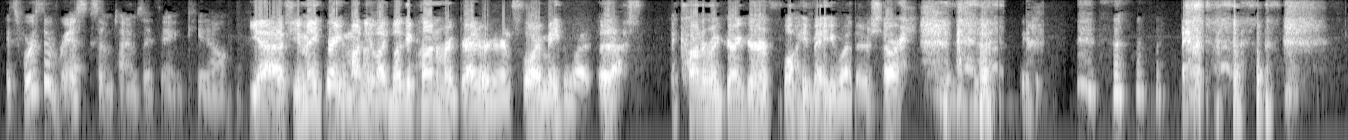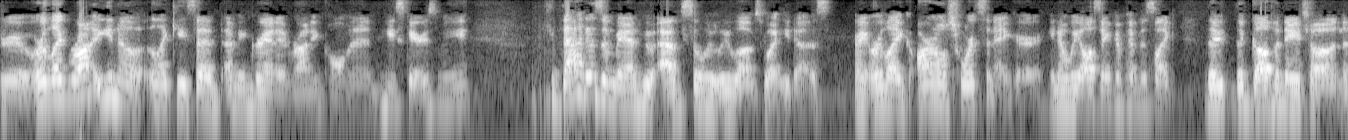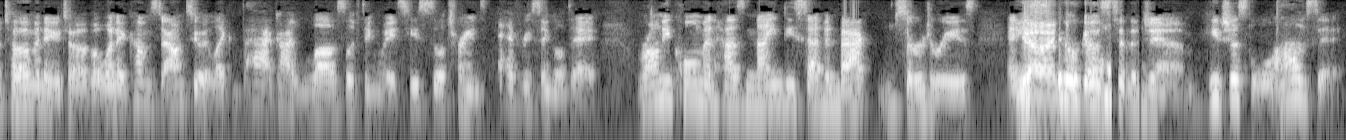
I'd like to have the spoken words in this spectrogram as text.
It's worth a risk sometimes, I think, you know. Yeah, if you make great money, like look at Conor McGregor and Floyd Mayweather. Ugh, Conor McGregor and Floyd Mayweather. Sorry. True. Or like Ron, you know, like he said, I mean, granted, Ronnie Coleman, he scares me. That is a man who absolutely loves what he does, right? Or like Arnold Schwarzenegger. You know, we all think of him as like the the governator and the terminator, but when it comes down to it, like that guy loves lifting weights. He still trains every single day. Ronnie Coleman has 97 back surgeries and Yeah, he still goes to the gym. He just loves it.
